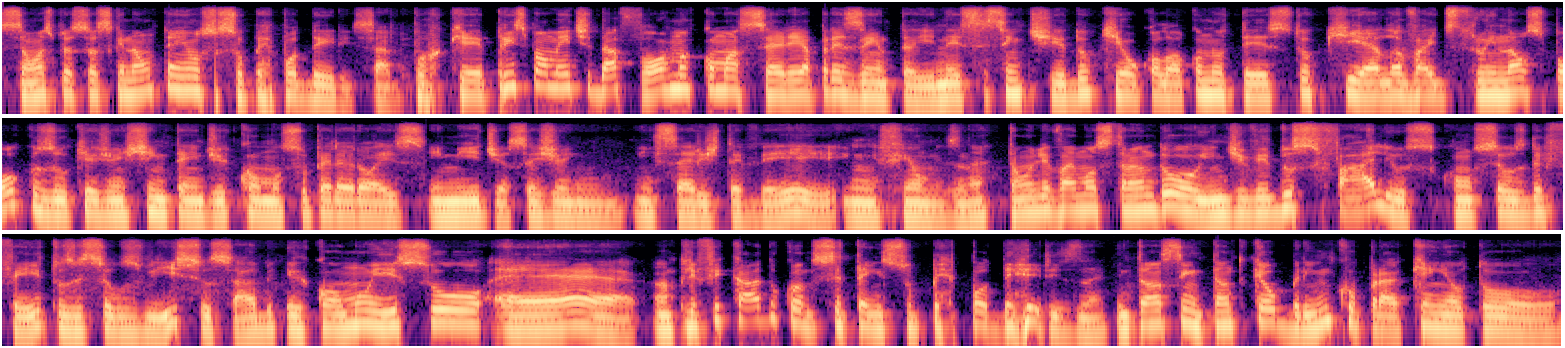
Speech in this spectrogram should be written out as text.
são as pessoas que não têm os superpoderes, sabe? Porque principalmente da forma como a série apresenta e nesse sentido que eu coloco no texto que ela vai destruindo aos poucos o que a gente entende como super-heróis em mídia, seja em, em séries de TV, em filmes, né? Então ele vai mostrando indivíduos falhos com seus defeitos e seus vícios, sabe? E como isso é amplificado quando se tem superpoderes, né? Então assim, tanto que eu brinco para quem eu tô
